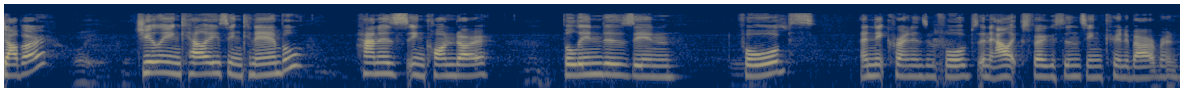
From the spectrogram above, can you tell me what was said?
Dubbo, Gillian Kelly's in Coonamble, Hannah's in Condo, Belinda's in Forbes, and Nick Cronin's in Forbes, and Alex Ferguson's in Coonabarabran.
